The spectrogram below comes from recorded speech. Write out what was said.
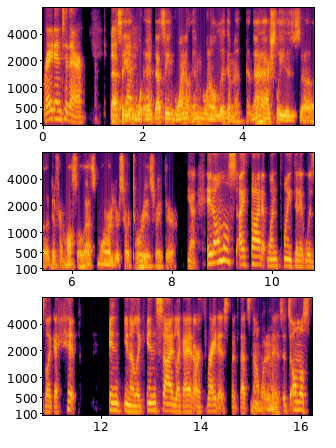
right into there. That's the that's the inguinal, inguinal ligament, and that actually is uh, a different muscle. That's more your sartorius right there. Yeah, it almost. I thought at one point that it was like a hip in you know like inside like i had arthritis but that's not mm-hmm. what it mm-hmm. it's almost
